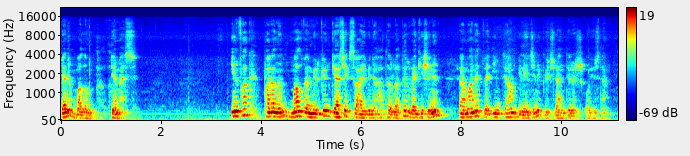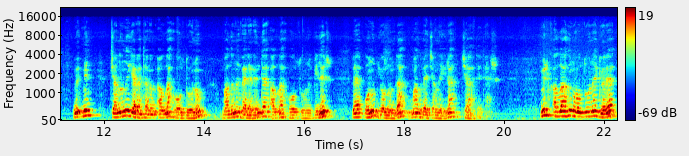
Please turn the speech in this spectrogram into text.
Benim malım demez. İnfak, paranın, mal ve mülkün gerçek sahibini hatırlatır ve kişinin emanet ve imtihan bilincini güçlendirir o yüzden. Mümin, canını yaratanın Allah olduğunu, malını verenin de Allah olduğunu bilir ve onun yolunda mal ve canıyla cihad eder. Mülk Allah'ın olduğuna göre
